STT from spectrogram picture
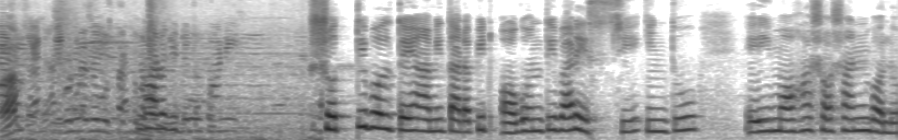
হ্যাঁ। সত্যি বলতে আমি তারাপীঠ অগন্তিবার এসছি কিন্তু এই মহা শ্মশান বলো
